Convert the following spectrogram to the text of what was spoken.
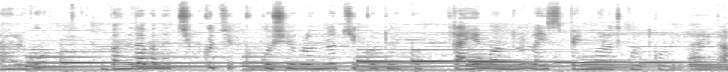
ಯಾರಿಗೂ. ಬಂದ ಬಂದ ಚಿಕ್ಕ ಚಿಕ್ಕ ಖುಷಿಗಳನ್ನು, ಚಿಕ್ಕ ಟೈಮ್ ಒಂದು ಲೈಫ್ ಸ್ಪೆಂಡ್ ಮಾಡೋದು ಕೂತ್ಕೊಳ್ಳಿ, ಆಯಿತಾ?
